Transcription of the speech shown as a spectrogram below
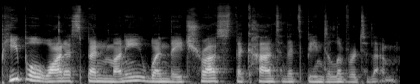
people want to spend money when they trust the content that's being delivered to them.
